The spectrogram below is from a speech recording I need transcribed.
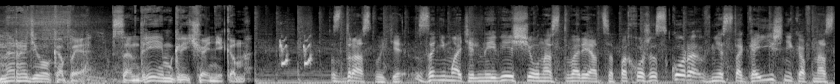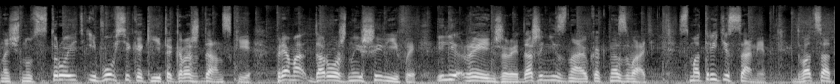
на Радио КП с Андреем Гречанником. Здравствуйте. Занимательные вещи у нас творятся. Похоже, скоро вместо гаишников нас начнут строить и вовсе какие-то гражданские. Прямо дорожные шерифы или рейнджеры, даже не знаю, как назвать. Смотрите сами. 20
